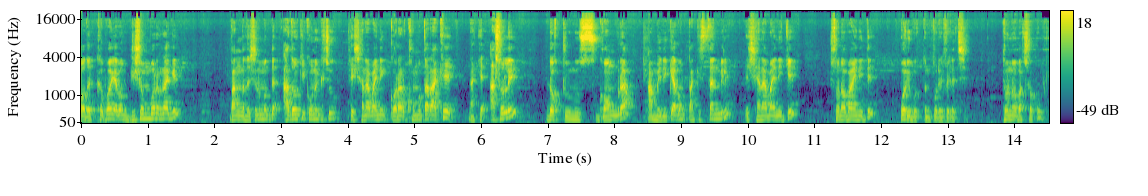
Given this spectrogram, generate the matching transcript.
পদক্ষেপ হয় এবং ডিসেম্বরের আগে বাংলাদেশের মধ্যে আদৌ কি কোনো কিছু এই সেনাবাহিনী করার ক্ষমতা রাখে, নাকি আসলে ডক্টর ইউনুস গংরা আমেরিকা এবং পাকিস্তান মিলে এই সেনাবাহিনীকে, সেনাবাহিনীতে পরিবর্তন করে ফেলেছে। ধন্যবাদ সকলকে।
